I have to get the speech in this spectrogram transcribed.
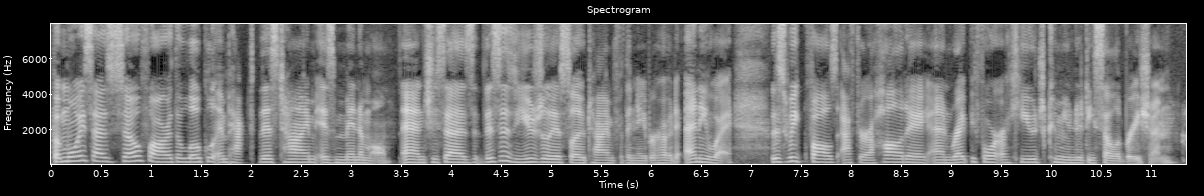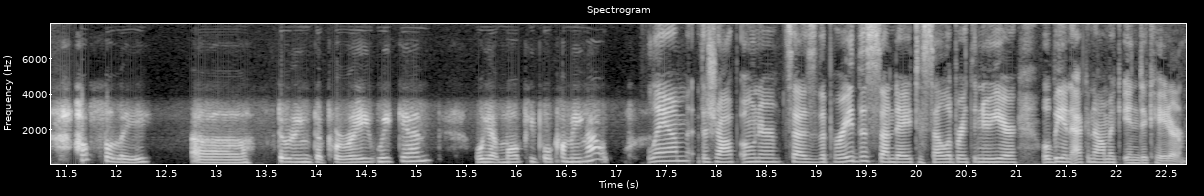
But Moy says so far the local impact this time is minimal. And she says this is usually a slow time for the neighborhood anyway. This week falls after a holiday and right before a huge community community celebration? Hopefully, uh, during the parade weekend, we have more people coming out. Lamb, the shop owner, says the parade this Sunday to celebrate the new year will be an economic indicator.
